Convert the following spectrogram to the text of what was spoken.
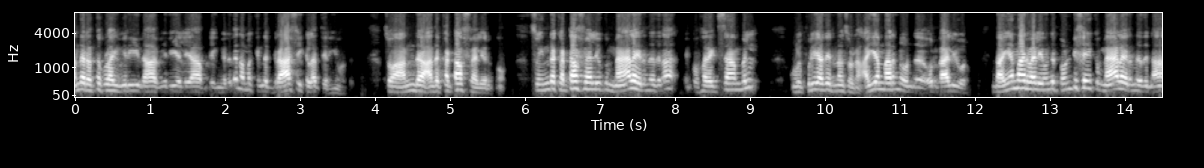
அந்த ரத்த குழாய் விரியுதா விரியலையா அப்படிங்கிறது நமக்கு இந்த கிராஃபிக்கலா தெரியும் அது. ஸோ அந்த அந்த கட் ஆஃப் வேல்யூ இருக்கும். ஸோ இந்த கட் ஆஃப் வேல்யூக்கு மேலே இருந்ததுன்னா இப்போ ஃபார் எக்ஸாம்பிள் உங்களுக்கு புரியாது இருந்தாலும் சொல்றேன். ஐஎம்ஆர்னு ஒன்று ஒரு வேல்யூ வரும். இந்த ஐஎம்ஆர் வேல்யூ வந்து டுவெண்ட்டி ஃபைவ்க்கு மேலே இருந்ததுன்னா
